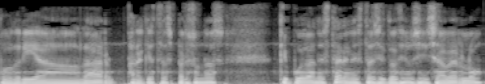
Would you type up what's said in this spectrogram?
podría dar para que estas personas que puedan estar en esta situación sin saberlo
